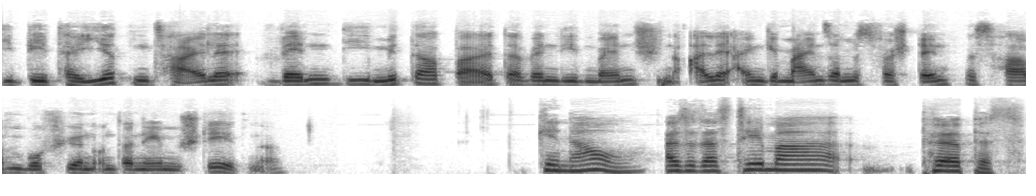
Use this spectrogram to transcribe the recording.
die detaillierten Teile, wenn die Mitarbeiter, wenn die Menschen alle ein gemeinsames Verständnis haben, wofür ein Unternehmen steht. Ne? Genau. Also das Thema Purpose.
